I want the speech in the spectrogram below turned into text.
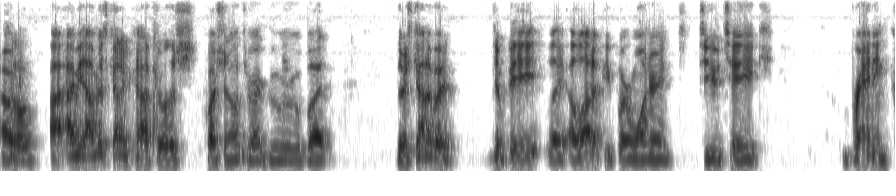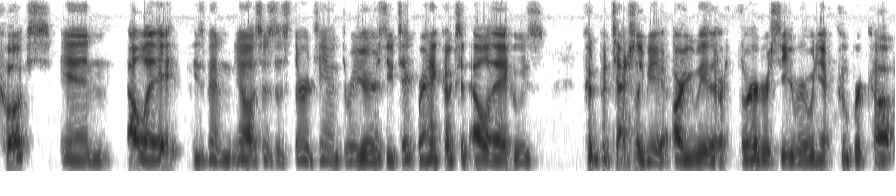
Okay. So I, I mean, I'm just going to kind of throw this question out to our guru, but there's kind of a debate. Like a lot of people are wondering, do you take Brandin Cooks in LA? He's been, you know, this is his third team in three years. You take Brandin Cooks in LA, who's could potentially be arguably their third receiver when you have Cooper Kupp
